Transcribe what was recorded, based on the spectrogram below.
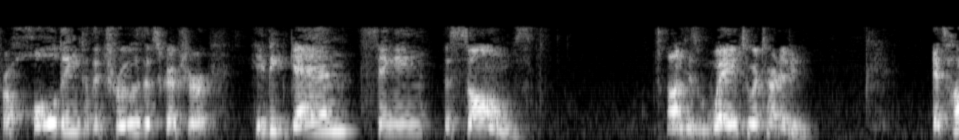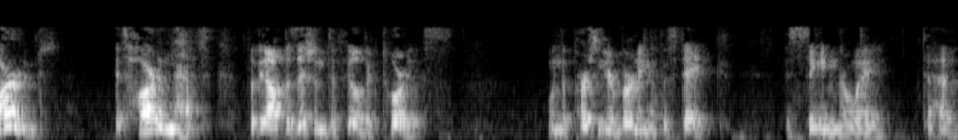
for holding to the truths of Scripture, he began singing the Psalms on his way to eternity. It's hard. It's hard in that for the opposition to feel victorious when the person you're burning at the stake is singing their way to heaven.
